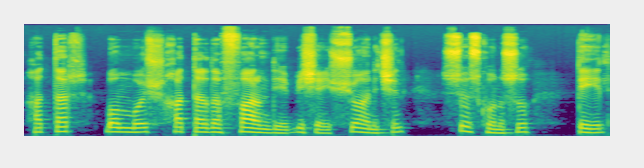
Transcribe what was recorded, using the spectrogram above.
Hattar bomboş, hatlarda farm diye bir şey şu an için söz konusu değil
